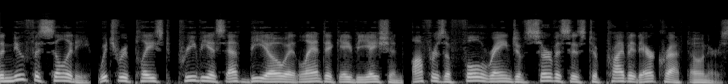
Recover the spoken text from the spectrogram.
The new facility, which replaced previous FBO Atlantic Aviation, offers a full range of services to private aircraft owners.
